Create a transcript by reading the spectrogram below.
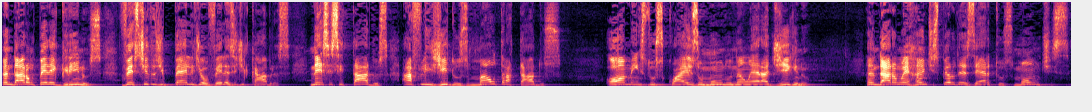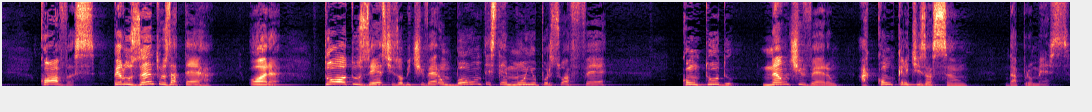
Andaram peregrinos, vestidos de pele de ovelhas e de cabras, necessitados, afligidos, maltratados, homens dos quais o mundo não era digno. Andaram errantes pelo deserto, montes, covas, pelos antros da terra. Ora, todos estes obtiveram bom testemunho por sua fé, contudo, não tiveram a concretização da promessa.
